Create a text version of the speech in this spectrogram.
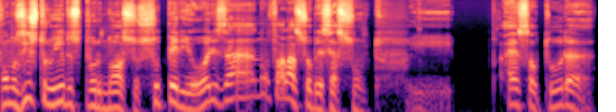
Fomos instruídos por nossos superiores a não falar sobre esse assunto e, a essa altura,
